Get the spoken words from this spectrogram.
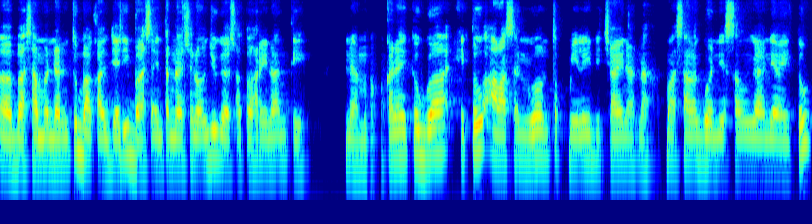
eh, bahasa Mandarin itu bakal jadi bahasa internasional juga suatu hari nanti. Nah, makanya itu gue itu alasan gue untuk milih di China. Nah, masalah gue nyesel enggaknya itu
